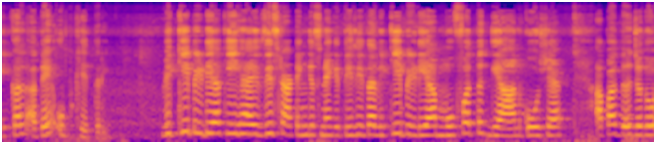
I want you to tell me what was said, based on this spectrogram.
ਏਕਲ ਅਤੇ ਉਪ ਖੇਤਰੀ ਵਿਕੀਪੀਡੀਆ ਕੀ ਹੈ ਇਸ ਦੀ ਸਟਾਰਟਿੰਗ ਕਿਸਨੇ ਕੀਤੀ ਸੀ ਤਾਂ ਵਿਕੀਪੀਡੀਆ ਮੁਫਤ ਗਿਆਨ ਕੋਸ਼ ਹੈ ਆਪਾਂ ਜਦੋਂ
